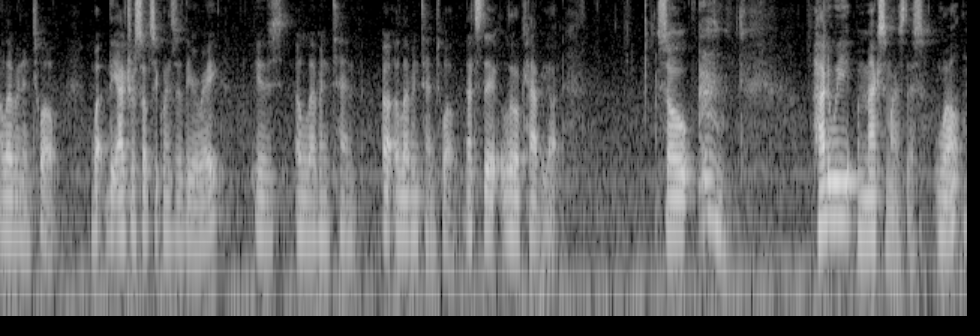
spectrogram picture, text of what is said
11, and 12. But the actual subsequence of the array is 11, 10, uh, 11, 10, 12. That's the little caveat. So how do we maximize this? Well,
